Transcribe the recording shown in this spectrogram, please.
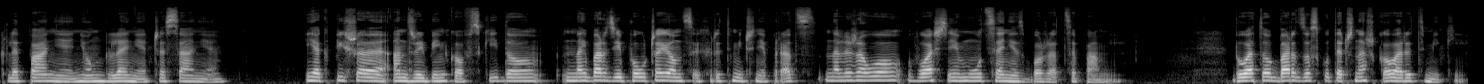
klepanie, niąglenie, czesanie. Jak pisze Andrzej Bieńkowski, do najbardziej pouczających rytmicznie prac należało właśnie młócenie zboża cepami. Była to bardzo skuteczna szkoła rytmiki.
